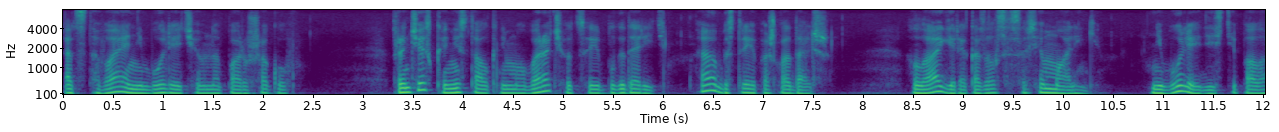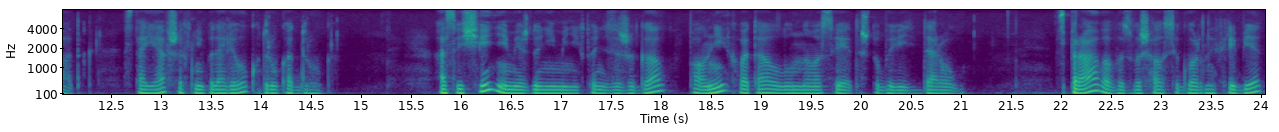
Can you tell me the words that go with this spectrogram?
отставая не более чем на пару шагов. Франческа не стал к нему оборачиваться и благодарить, а быстрее пошла дальше. Лагерь оказался совсем маленьким не более десяти палаток, стоявших неподалеку друг от друга. Освещение между ними никто не зажигал, вполне хватало лунного света, чтобы видеть дорогу. Справа возвышался горный хребет,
